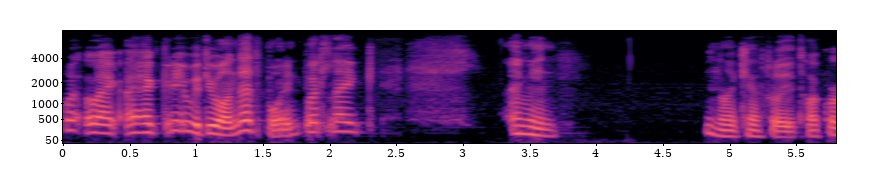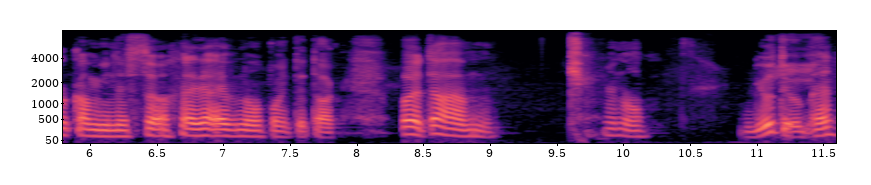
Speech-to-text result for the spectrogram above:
Well, like I agree with you on that point, but like, I mean, you know, I can't really talk. We're communists, so I, I have no point to talk. But um, you know, YouTube, man,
